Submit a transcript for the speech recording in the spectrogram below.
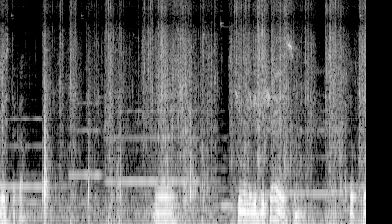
є така. Чим вони відрізняються? Тобто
